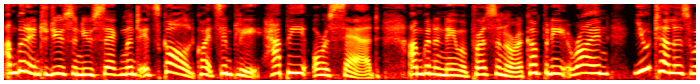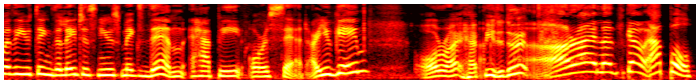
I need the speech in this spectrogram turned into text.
I'm going to introduce a new segment. It's called, quite simply, Happy or Sad. I'm going to name a person or a company. Ryan, you tell us whether you think the latest news makes them happy or sad. Are you game? All right, happy to do it. All right, let's go. Apple.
